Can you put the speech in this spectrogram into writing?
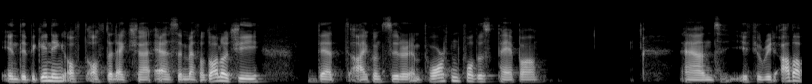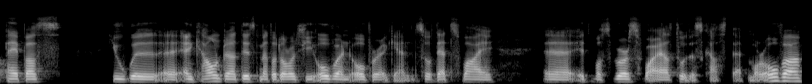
in the beginning of, of the lecture as a methodology that I consider important for this paper. And if you read other papers, you will uh, encounter this methodology over and over again. So that's why uh, it was worthwhile to discuss that. Moreover,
